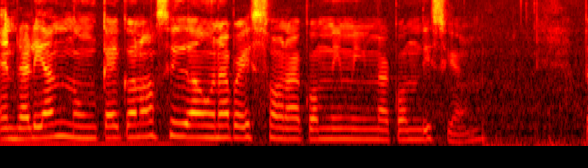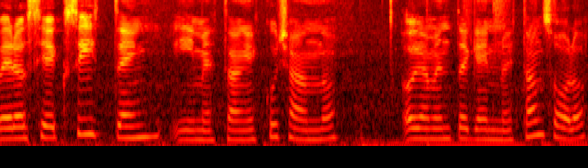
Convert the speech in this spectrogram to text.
en realidad nunca he conocido a una persona con mi misma condición. Pero si existen y me están escuchando, obviamente que no están solos.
